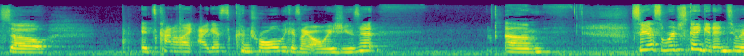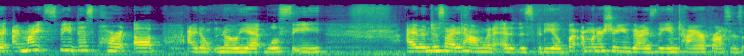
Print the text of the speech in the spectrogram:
So it's kind of like, I guess, control because I always use it. Um, so yeah, so we're just going to get into it. I might speed this part up. I don't know yet. We'll see. I haven't decided how I'm going to edit this video, but I'm going to show you guys the entire process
